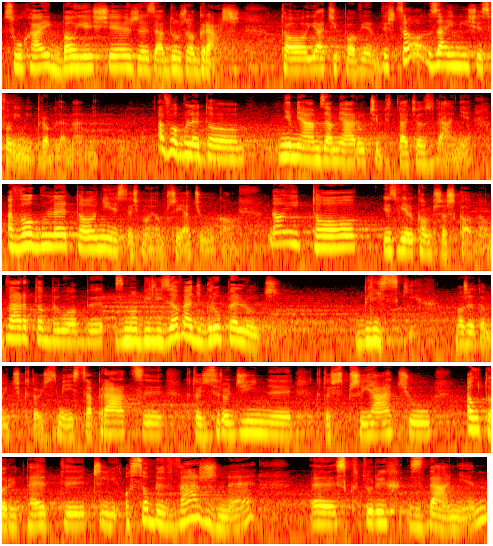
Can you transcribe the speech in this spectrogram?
słuchaj, boję się, że za dużo grasz, to ja ci powiem, wiesz co, zajmij się swoimi problemami. A w ogóle to nie miałam zamiaru Cię pytać o zdanie, a w ogóle to nie jesteś moją przyjaciółką. No i to jest wielką przeszkodą. Warto byłoby zmobilizować grupę ludzi bliskich. Może to być ktoś z miejsca pracy, ktoś z rodziny, ktoś z przyjaciół, autorytety, czyli osoby ważne, e, z których zdaniem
